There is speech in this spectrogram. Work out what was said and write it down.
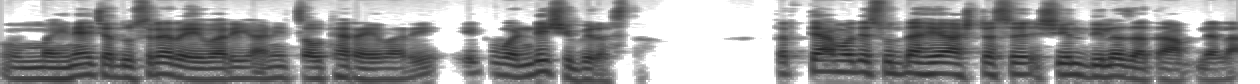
महिन्याच्या दुसऱ्या रविवारी आणि चौथ्या रविवारी एक वन डे शिबिर असतं. तर त्यामध्ये सुद्धा हे अष्टशील दिलं जातं आपल्याला.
